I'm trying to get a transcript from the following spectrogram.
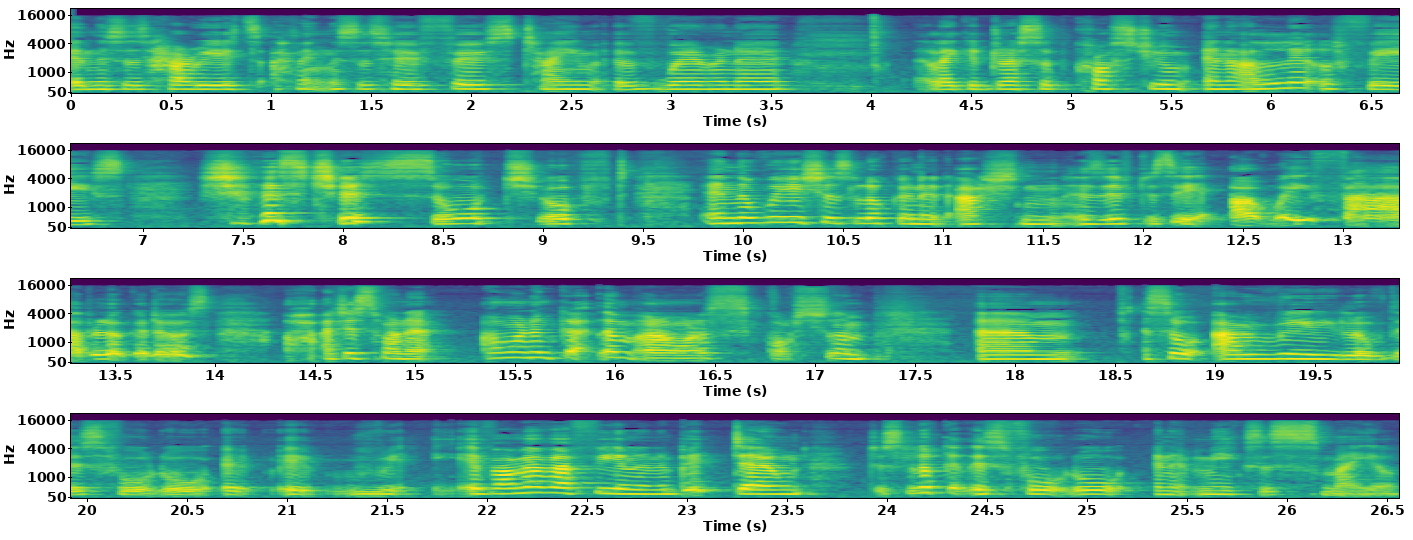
And this is Harriet's I think this is her first time of wearing a like a dress up costume. And her little face she's just so chuffed. And the way she's looking at Ashton as if to say are we fab? Look at us. Oh, I just want to I want to get them I want to squash them. Um so I really love this photo. It, it, if I'm ever feeling a bit down, just look at this photo and it makes us smile.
